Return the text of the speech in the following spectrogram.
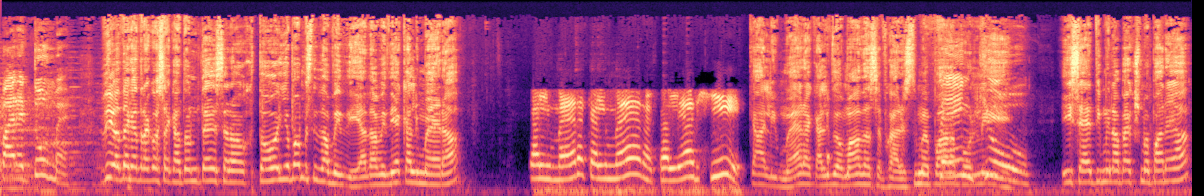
Παραιτούμαι. 2, 10, 300, 104, 8. Για πάμε στη Δαβιδία. Δαβιδία, καλημέρα. Καλημέρα, καλημέρα. Καλή αρχή. Καλημέρα, καλή εβδομάδα. Σε ευχαριστούμε πάρα Thank πολύ. you. Είσαι έτοιμη να παίξουμε παρέα;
